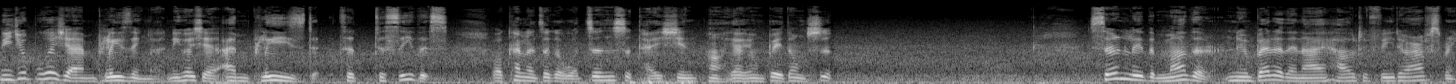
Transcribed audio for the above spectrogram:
你就不会写 I'm pleasing 了，你会写 I'm pleased to to see this。我看了这个，我真是开心哈！要用被动式。Certainly the mother knew better than I how to feed her offspring。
